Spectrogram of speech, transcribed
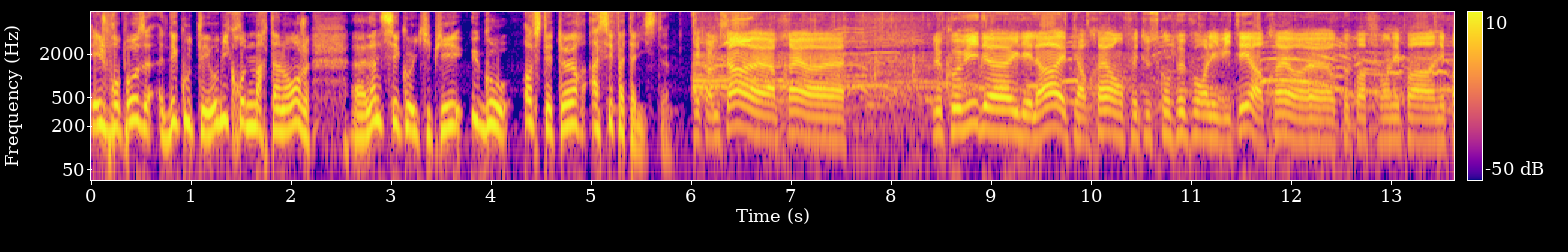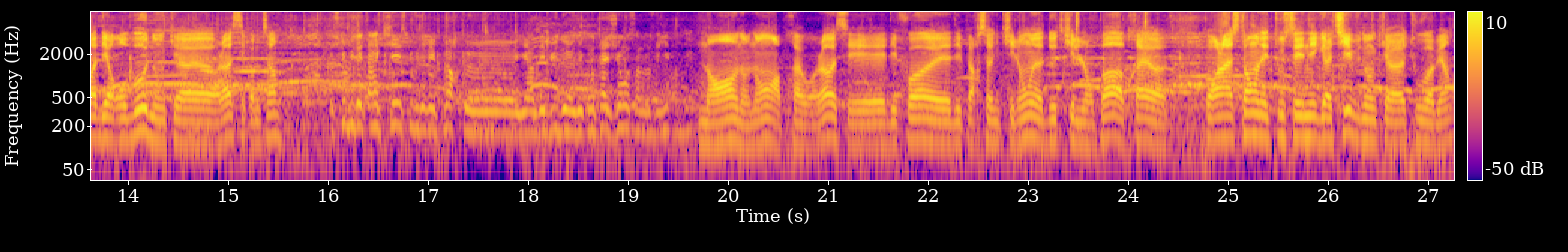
Et je propose d'écouter au micro de Martin Lange euh, l'un de ses coéquipiers, Hugo Hofstetter, assez fataliste. C'est comme ça, après le Covid euh, il est là et puis après on fait tout ce qu'on peut pour l'éviter. Après euh, on peut pas, on n'est pas, on n'est pas des robots donc euh, voilà c'est comme ça. Est-ce que vous êtes inquiet? Est-ce que vous avez peur qu'il y ait un début de, de contagion au sein de votre équipe? Non, non, non, après voilà, c'est des fois il y a des personnes qui l'ont, il y a d'autres qui ne l'ont pas. Après pour l'instant on est tous négatifs donc tout va bien.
